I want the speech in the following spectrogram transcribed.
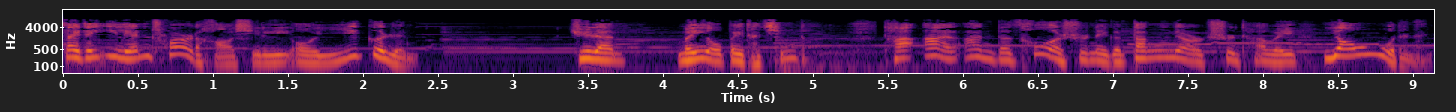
在这一连串的好戏里，有一个人居然没有被他倾倒。他暗暗的测试那个当面斥他为妖物的男人，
